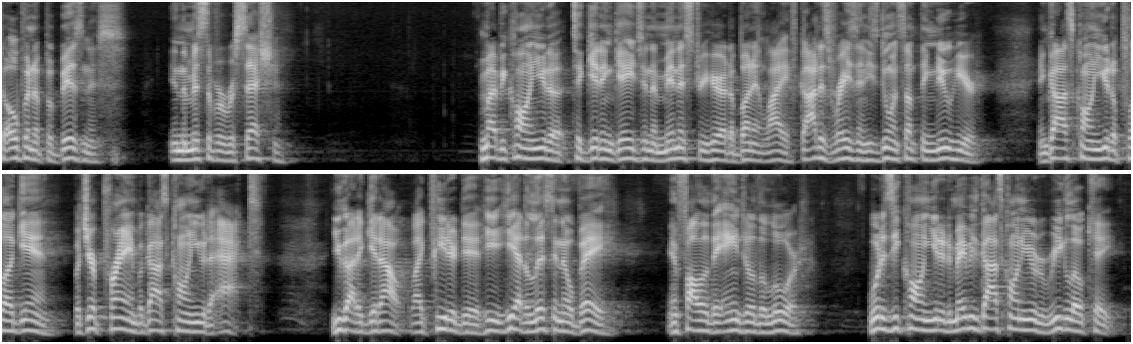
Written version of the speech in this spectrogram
to open up a business in the midst of a recession. He might be calling you to, to get engaged in a ministry here at Abundant Life. God is raising, He's doing something new here. And God's calling you to plug in, but you're praying, but God's calling you to act. You got to get out like Peter did. He, he had to listen and obey and follow the angel of the Lord. What is He calling you to do? Maybe God's calling you to relocate,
